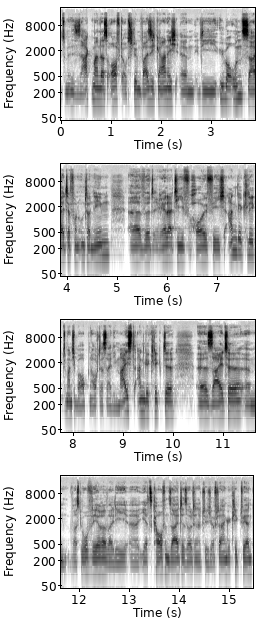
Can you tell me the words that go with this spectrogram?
zumindest sagt man das oft, ob es stimmt, weiß ich gar nicht. Ähm, die Über uns Seite von Unternehmen äh, wird relativ häufig häufig angeklickt. Manche behaupten auch, das sei die meist angeklickte äh, Seite, ähm, was doof wäre, weil die äh, Jetzt kaufen Seite sollte natürlich öfter angeklickt werden.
